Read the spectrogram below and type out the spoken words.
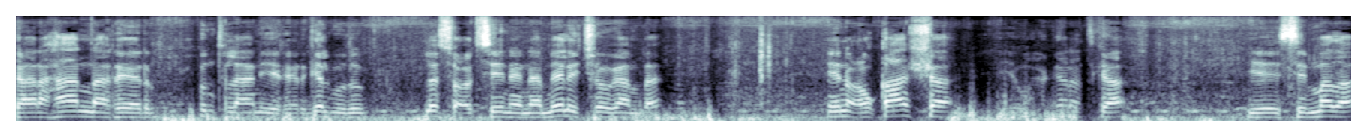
gaar ahaanna reer puntland iyo reer galmudug la socodsiinaynaa meelay joogaanba in cuqaasha iyo waxgaradka iyo isimada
